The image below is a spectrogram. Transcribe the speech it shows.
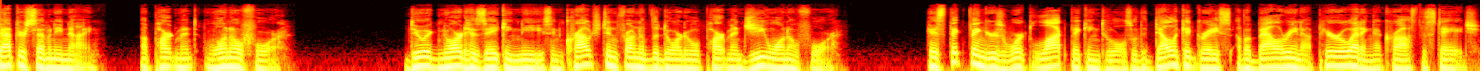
Chapter 79 Apartment 104 Dew ignored his aching knees and crouched in front of the door to apartment G104. His thick fingers worked lock-picking tools with the delicate grace of a ballerina pirouetting across the stage.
